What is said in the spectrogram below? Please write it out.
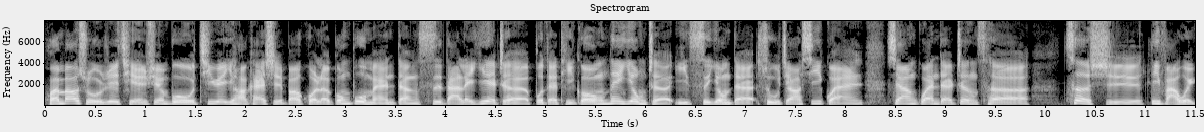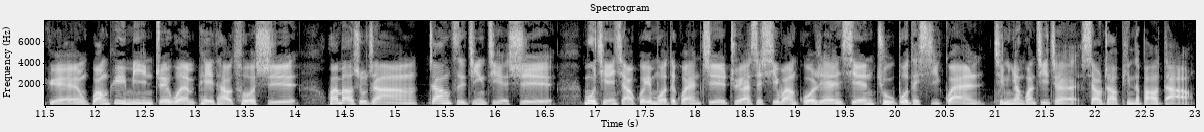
环保署日前宣布，七月一号开始，包括了公部门等四大类业者不得提供内用者一次用的塑胶吸管。相关的政策测使立法委员王玉敏追问配套措施。环保署长张子静解释，目前小规模的管制，主要是希望国人先逐步的习惯。请央广记者肖兆平的报道。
